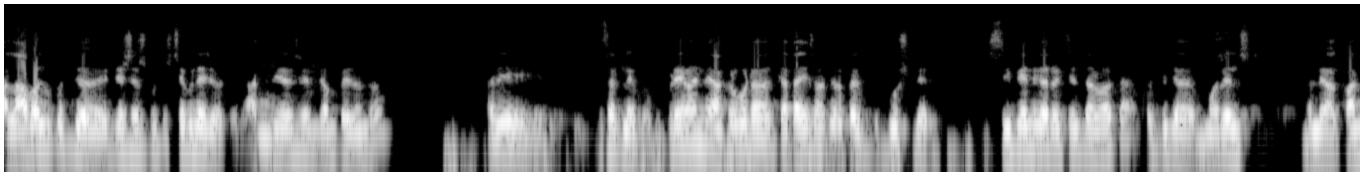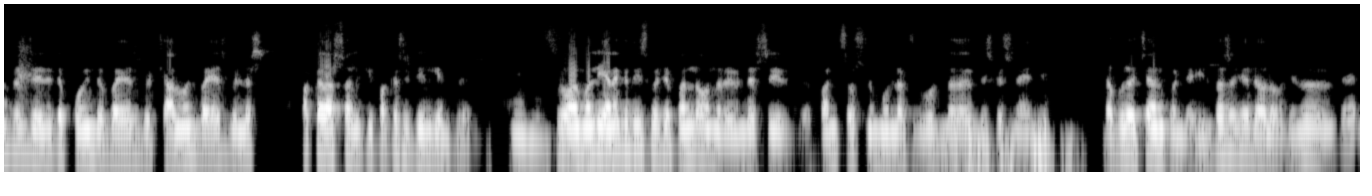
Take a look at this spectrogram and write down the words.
ఆ లాభాలు కొద్దిగా అడ్జస్ట్ చేసుకుంటే స్టెబిలైజ్ అవుతుంది ఆర్టిఫిషియల్ జంప్ ఏది ఉందో అది సెటిల్ అయిపోతుంది ఇప్పుడు ఏమైంది అక్కడ కూడా గత ఐదు సంవత్సరాలు పెద్ద బూస్ట్ లేదు. సిబిఎన్ గారు వచ్చిన తర్వాత కొద్దిగా మొరల్స్ మళ్ళీ ఆ కాన్ఫిడెన్స్ ఏదైతే పోయిందో బయర్స్ చాలా మంది బయర్స్ బిల్డర్స్ పక్క రాష్ట్రాలకి పక్క సిటీలకి వెళ్ళిపోయారు. ఇప్పుడు వాళ్ళు మళ్ళీ వెనక్కి తీసుకొచ్చే పనిలో ఉన్నారు. ఇండస్ట్రీ ఫండ్స్ వస్తున్నాయి మూడు లక్షల కోట్ల దగ్గర డిస్కషన్ అయింది. డబ్బులు వచ్చాయనుకోండి ఇన్ఫ్రాస్ట్రక్చర్ డెవలప్ అవుతుంది. ఇన్ఫ్రాస్ట్రక్చర్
